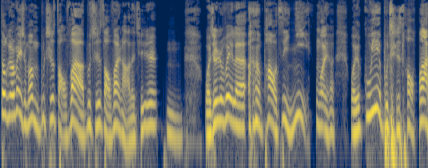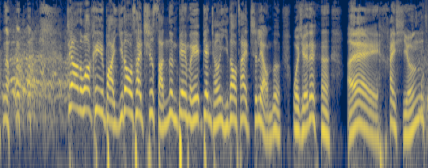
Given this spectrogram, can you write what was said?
豆哥，为什么不吃早饭啊？不吃早饭啥的？”其实，嗯，我就是为了 怕我自己腻，我我就故意不吃早饭呢。这样的话，可以把一道菜吃三顿变为变成一道菜吃两顿，我觉得，哎，还行。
